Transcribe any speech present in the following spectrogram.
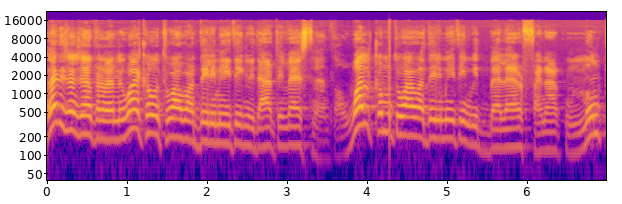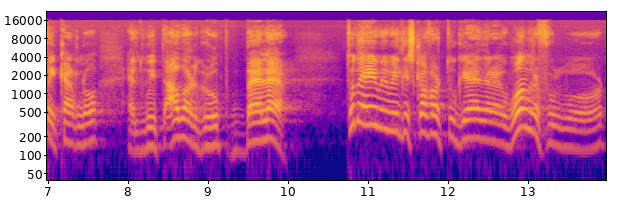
Ladies and gentlemen, welcome to our daily meeting with Art Investment. Welcome to our daily meeting with Bel Air Fine Art Monte Carlo and with our group Bel Air. Today we will discover together a wonderful world.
